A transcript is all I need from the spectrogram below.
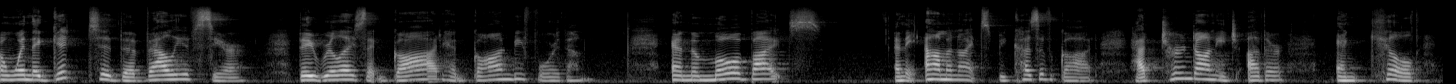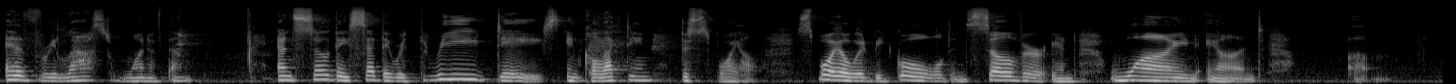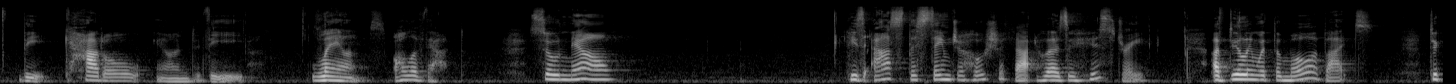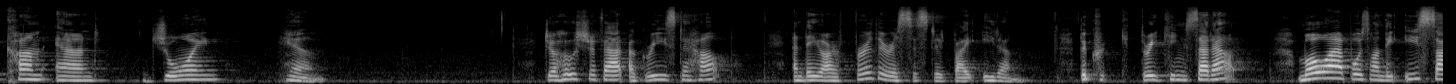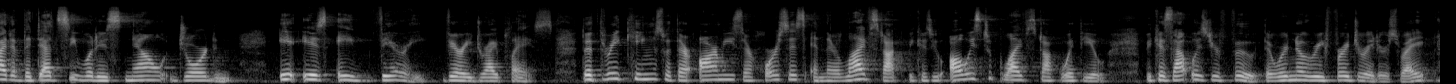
And when they get to the valley of Seir, they realize that God had gone before them. And the Moabites and the Ammonites, because of God, had turned on each other and killed every last one of them. And so they said they were three days in collecting the spoil. Spoil would be gold and silver and wine and um, the cattle and the lambs, all of that. So now he's asked this same Jehoshaphat, who has a history of dealing with the Moabites, to come and join him. Jehoshaphat agrees to help, and they are further assisted by Edom. The three kings set out. Moab was on the east side of the Dead Sea, what is now Jordan. It is a very, very dry place. The three kings with their armies, their horses, and their livestock, because you always took livestock with you, because that was your food. There were no refrigerators, right?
